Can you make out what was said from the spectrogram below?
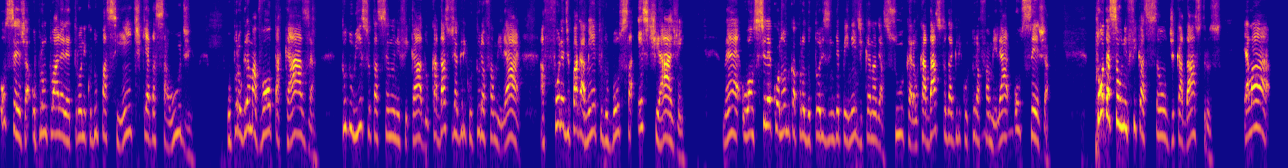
ou seja, o prontuário eletrônico do paciente, que é da saúde, o programa Volta a Casa, tudo isso está sendo unificado. O cadastro de agricultura familiar, a folha de pagamento do Bolsa Estiagem, né? o auxílio econômico a produtores independentes de cana-de-açúcar, o cadastro da agricultura familiar, ou seja, toda essa unificação de cadastros, ela,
